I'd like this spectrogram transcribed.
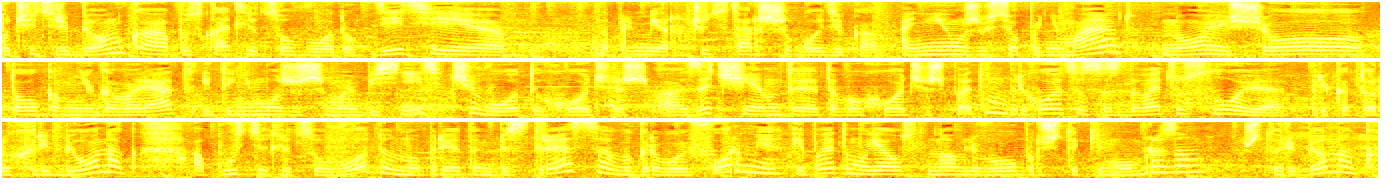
обучить ребенка опускать лицо в воду. Дети, например, чуть старше годика, они уже все понимают, но еще толком не говорят, и ты не можешь им объяснить, чего ты хочешь, а зачем ты этого хочешь. Поэтому приходится создавать условия, при которых ребенок опустит лицо в воду, но при этом без стресса, в игровой форме. И поэтому я устанавливаю обруч таким образом, что ребенок,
